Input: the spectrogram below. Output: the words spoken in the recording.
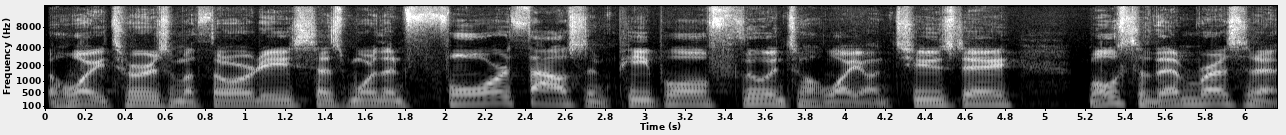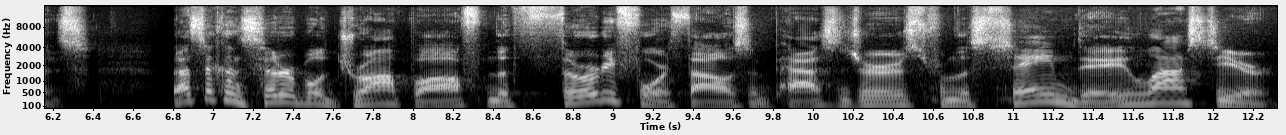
The Hawaii Tourism Authority says more than 4,000 people flew into Hawaii on Tuesday, most of them residents. That's a considerable drop off from the 34,000 passengers from the same day last year.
